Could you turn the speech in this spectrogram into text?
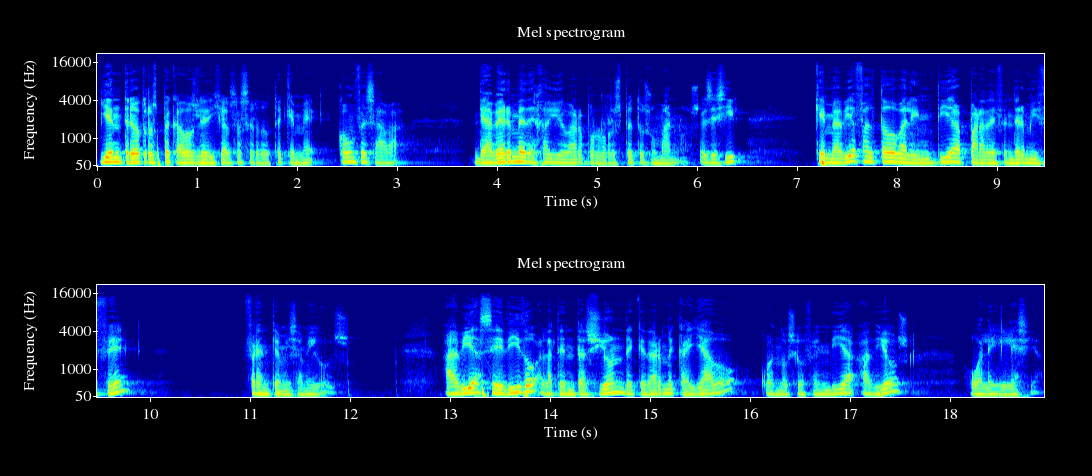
y entre otros pecados le dije al sacerdote que me confesaba de haberme dejado llevar por los respetos humanos, es decir, que me había faltado valentía para defender mi fe frente a mis amigos. Había cedido a la tentación de quedarme callado cuando se ofendía a Dios o a la iglesia.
